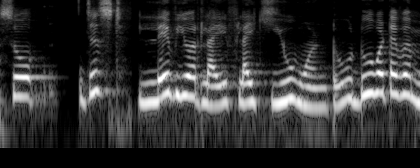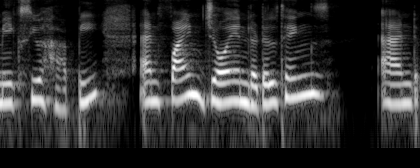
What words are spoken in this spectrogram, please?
So just live your life like you want to. Do whatever makes you happy and find joy in little things and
